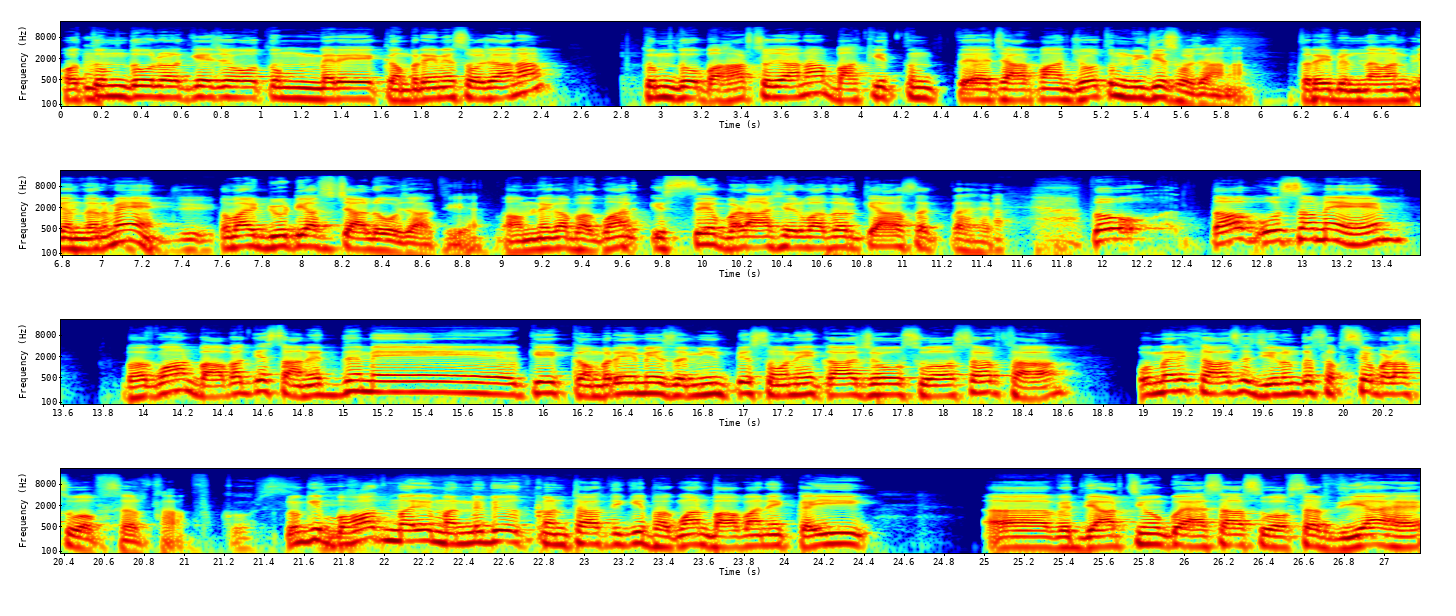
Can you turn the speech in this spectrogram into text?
और तुम दो लड़के जो हो तुम मेरे कमरे में सो जाना तुम दो बाहर सो जाना बाकी तुम चार पाँच जो हो, तुम नीचे सो जाना। त्रिय वृंदावन के अंदर में। तुम्हारी ड्यूटी आज से चालू हो जाती है। तो हमने कहा भगवान इससे बड़ा आशीर्वाद और क्या हो सकता है? तो तब उस समय भगवान बाबा के सानिध्य में के कमरे में ज़मीन पे सोने का जो सुअवसर था वो मेरे ख्याल से जीवन का सबसे बड़ा सुअवसर था। क्योंकि बहुत मेरे मन में भी उत्कंठा थी कि भगवान बाबा ने कई विद्यार्थियों को ऐसा सुअवसर दिया है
